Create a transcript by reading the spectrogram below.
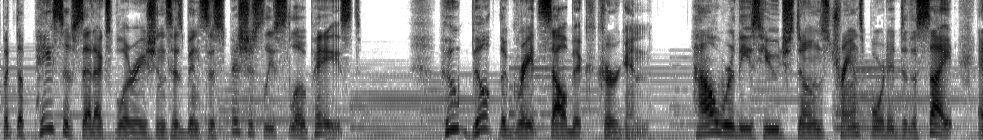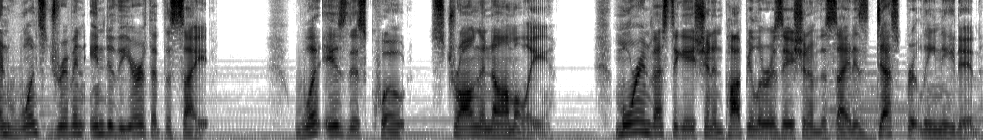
but the pace of said explorations has been suspiciously slow-paced. Who built the Great Salbik Kurgan? How were these huge stones transported to the site and once driven into the earth at the site? What is this quote, strong anomaly? More investigation and popularization of the site is desperately needed.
